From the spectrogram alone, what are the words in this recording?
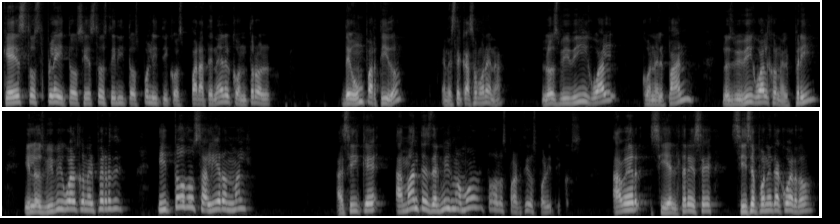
que estos pleitos y estos tiritos políticos para tener el control de un partido, en este caso Morena, los viví igual con el PAN, los viví igual con el PRI y los viví igual con el PRD. Y todos salieron mal. Así que, amantes del mismo amor, todos los partidos políticos. A ver si el 13 sí se ponen de acuerdo.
